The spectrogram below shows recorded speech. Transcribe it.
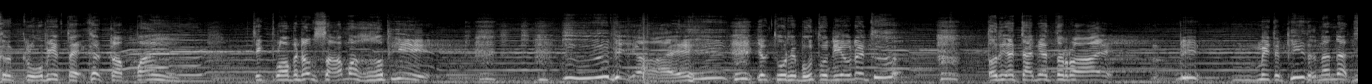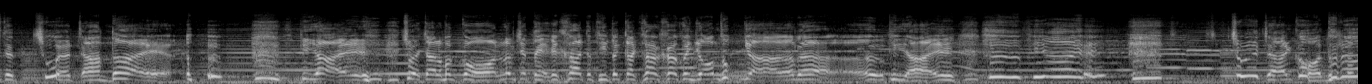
ข้ากลัวพี่เตะข้ากลับไป จึงปลอมเป็นน้องสาวมาหาพี่ พี่ใหญ่ยกโทษให้หมูตัวเดียวด้วยเถอะ ตอนนี้อาจารย์มีอันตรายมีมีแต่พี่เท่านั้นนะที่จะช่วยอาจารย์ได้ พี่ใหญ่ช่วยอาจารย์เรามาก่อน แล้วจะเตะจะฆ่าจะถีบจะกัดฆ่าข้าก็ยอมทุกอย่างนะพี่ใหญ่พี่ใหญ่ช่วยอาจารย์ก่อนเถอะนะ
